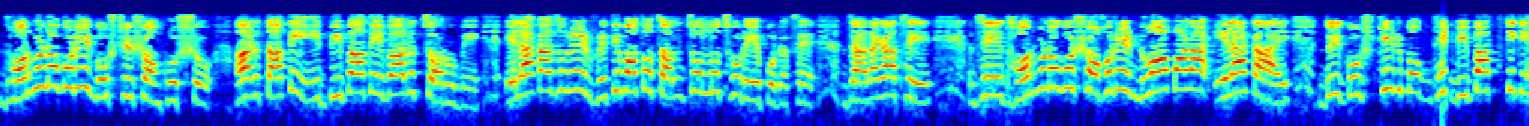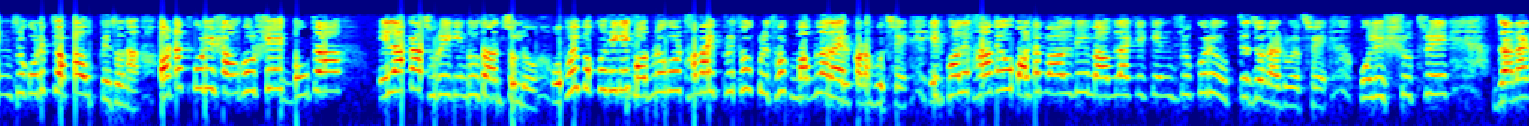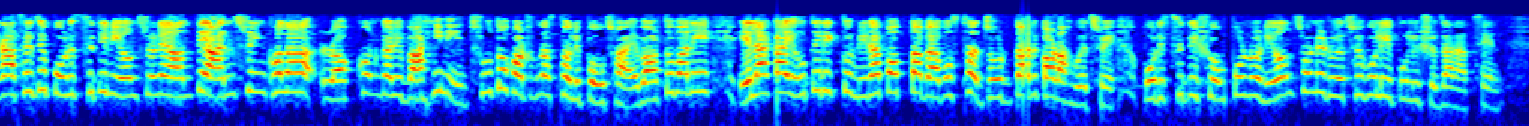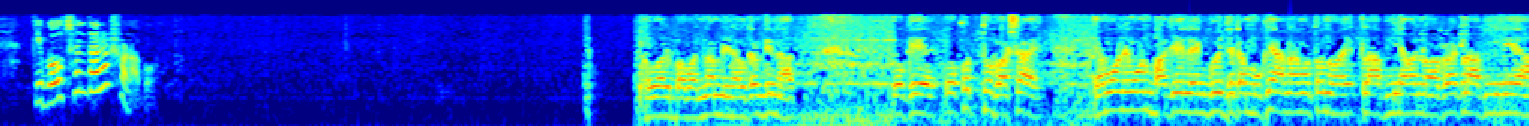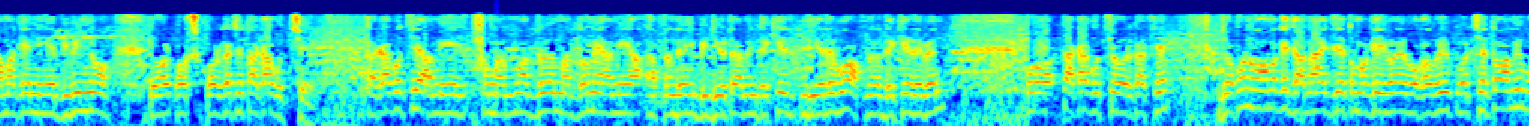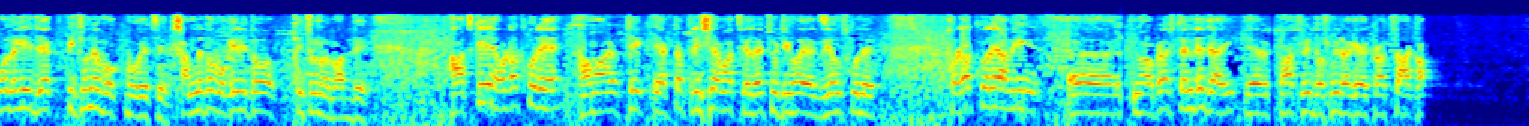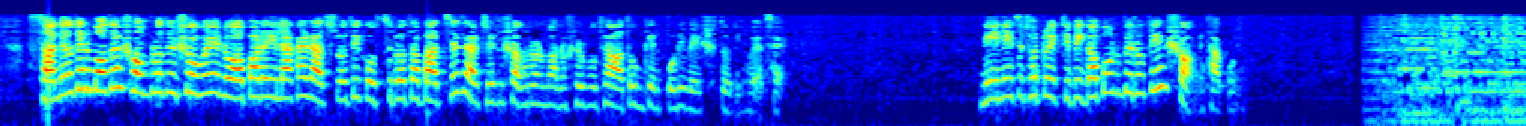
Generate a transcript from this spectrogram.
ধর্মনগরে গোষ্ঠীর সংঘর্ষ, আর তাতে বিবাদ এবার চরমে। এলাকা জুড়ে রীতিমতো চাঞ্চল্য ছড়িয়ে পড়েছে। জানা গেছে যে, ধর্মনগর শহরের নোয়াপাড়া এলাকায় দুই গোষ্ঠীর মধ্যে বিবাদকে কেন্দ্র করে চপা উত্তেজনা। হঠাৎ করে সংঘর্ষে গোটা এলাকা জুড়ে কিন্তু চাঞ্চল্য উভয় পক্ষ থেকে ধর্মনগর থানায় পৃথক পৃথক মামলা দায়ের করা হচ্ছে। এর ফলে থানাতেও পাল্টাপাল্টি মামলাকে কেন্দ্র করে উত্তেজনা রয়েছে। পুলিশ সূত্রে জানা গেছে যে, পরিস্থিতি নিয়ন্ত্রণে আনতে আইন শৃঙ্খলা রক্ষণকারী বাহিনী দ্রুত ঘটনাস্থলে পৌঁছায়। বর্তমানে এলাকায় অতিরিক্ত নিরাপত্তা ব্যবস্থা জোরদার করা হয়েছে। পরিস্থিতি সম্পূর্ণ নিয়ন্ত্রণে রয়েছে বলে পুলিশ জানাচ্ছেন। কি বলছেন তারা, শোনাবো। আমার বাবার নাম মৃণালকান্তি নাথ ওকে অকথ্য ভাষায় এমন এমন বাজে ল্যাঙ্গুয়েজ যেটা মুখে আনার মতো নয়। ক্লাব নিয়ে, আমার নগরা ক্লাব নিয়ে, আমাকে নিয়ে বিভিন্ন ওর- কাছে টাকা করছে টাকা করছে আমি সংবাদ মাধ্যমের মাধ্যমে আমি আপনাদের এই ভিডিওটা আমি দেখে দিয়ে দেবো, আপনারা দেখে দেবেন। ও টাকা করছে ওর কাছে। যখন ও আমাকে জানায় যে তোমাকে এইভাবে বকাবকি করছে, তো আমি বলে গিয়ে যে পিছনে বক বকেছে। সামনে তো বকেনি, তো কিছু নয়, বাদ দে। আজকে হঠাৎ করে আমার ঠিক একটা ত্রিশে আমার ছেলে ছুটি হয় এক্সাম স্কুলে হঠাৎ করে আমি নোয়াপাড়া স্ট্যান্ডে যাই এর পাঁচ মিনিট, দশ মিনিট আগে একটা চা খাওয়া স্থানীয়দের মতে, সম্প্রতি সময়ে নোয়াপাড়া এলাকায় রাজনৈতিক অস্থিরতা বাড়ছে, যার জন্য সাধারণ মানুষের মধ্যে আতঙ্কের পরিবেশ তৈরি হয়েছে। নিয়ে নিয়েছে ছোট একটি বিজ্ঞাপন বিরতির সঙ্গে থাকুন।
